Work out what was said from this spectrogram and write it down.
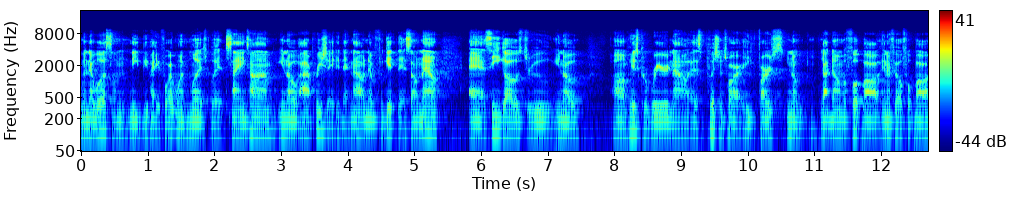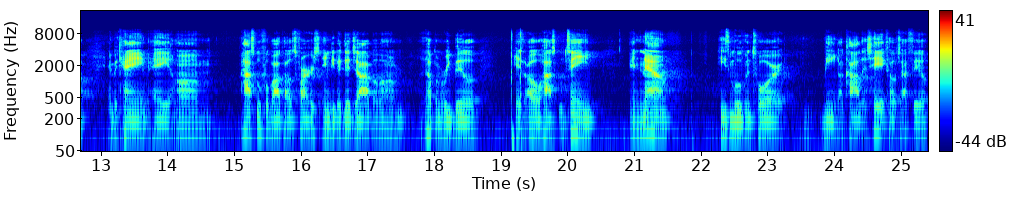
when there was some need to be paid for. It wasn't much, but at the same time, you know, I appreciated that. And I'll never forget that. So now, as he goes through, you know, um, his career now as pushing toward, he first, you know, got done with football, NFL football, and became a um, high school football coach first, and did a good job of um, helping rebuild his old high school team. And now he's moving toward being a college head coach. I feel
